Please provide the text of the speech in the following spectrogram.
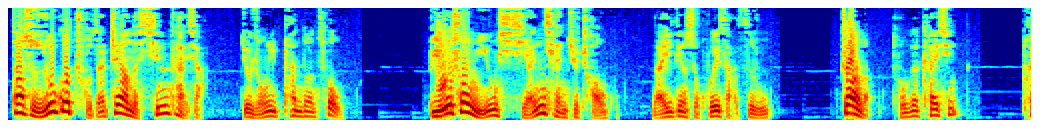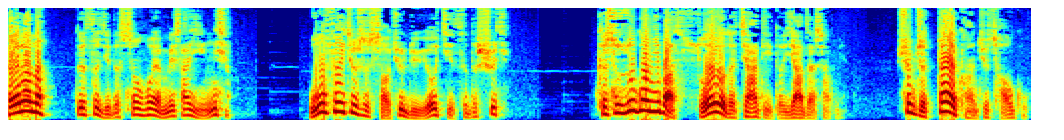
但是如果处在这样的心态下，就容易判断错误。比如说，你用闲钱去炒股，那一定是挥洒自如，赚了图个开心，赔了呢，对自己的生活也没啥影响。无非就是少去旅游几次的事情，可是如果你把所有的家底都压在上面，甚至贷款去炒股，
